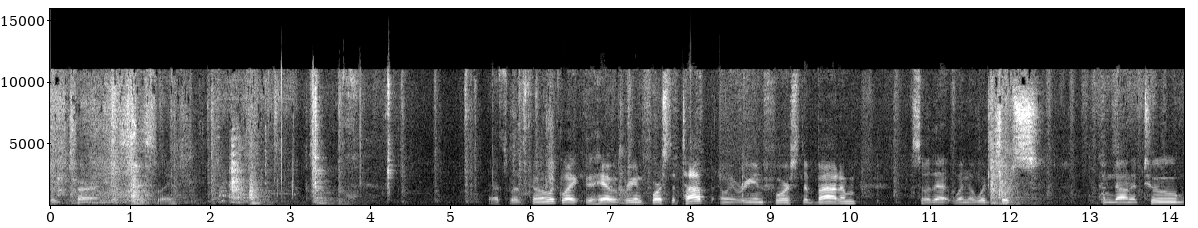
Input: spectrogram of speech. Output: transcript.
we turn this this way. That's what it's going to look like. We have reinforced the top and we reinforce the bottom so that when the wood chips come down a tube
